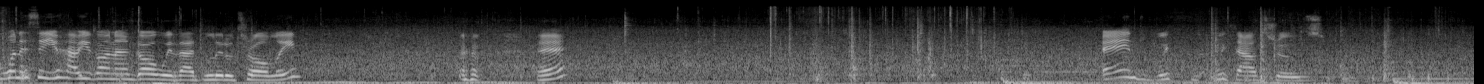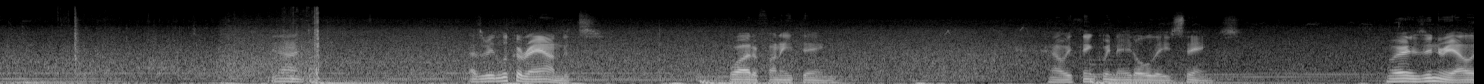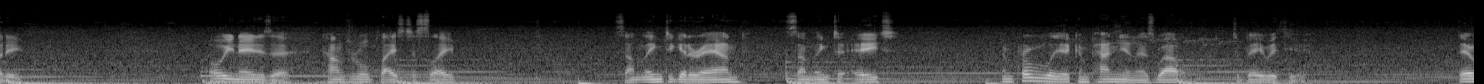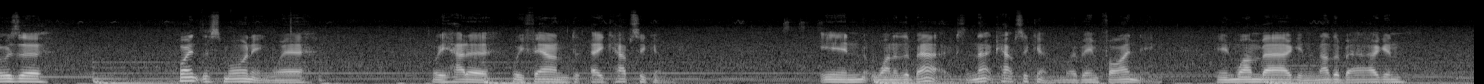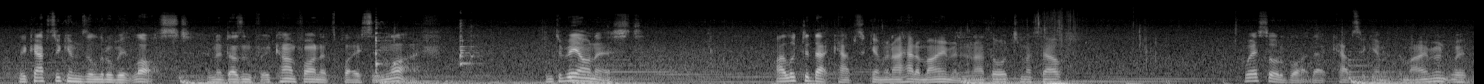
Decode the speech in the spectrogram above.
Want to see you how you're gonna go with that little trolley. eh? And with without shoes. You know, as we look around, it's quite a funny thing. How we think we need all these things. Whereas in reality, all you need is a comfortable place to sleep, something to get around, something to eat, and probably a companion as well to be with you. There was a point this morning where we had a we found a capsicum in one of the bags and that capsicum we've been finding in one bag in another bag and the capsicum's a little bit lost and it doesn't it can't find its place in life. And to be honest I looked at that capsicum and I had a moment and I thought to myself we're sort of like that capsicum at the moment. We've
